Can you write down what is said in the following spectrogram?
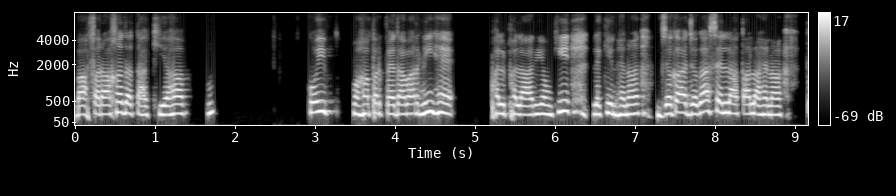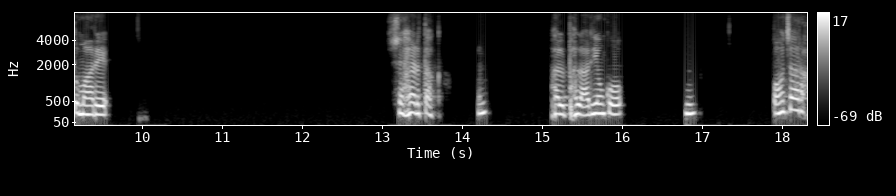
با فراخت عطا کیا۔ کوئی وہاں پر پیداوار نہیں ہے پھل پھلاریوں کی، لیکن، ہے نا؟ جگہ جگہ سے اللہ تعالیٰ، ہے نا؟ تمہارے شہر تک پھل پھلاریوں کو پہنچا رہا۔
